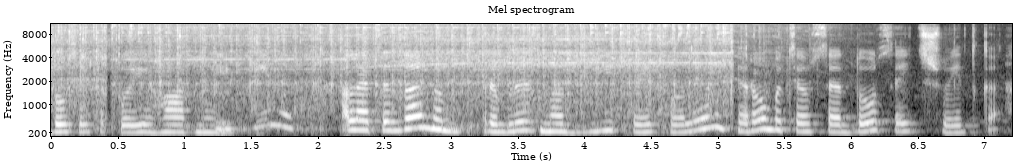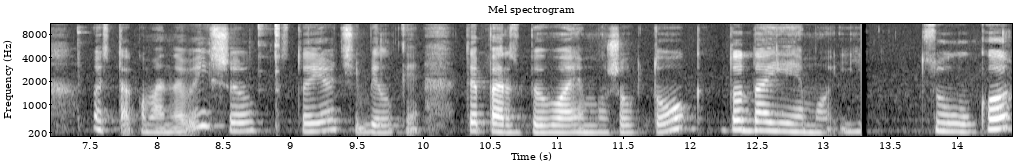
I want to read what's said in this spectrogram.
досить такої гарної піни, але це займе приблизно 2-3 хвилинки. Робиться все досить швидко. Ось так у мене вийшов стоячі білки. Тепер збиваємо жовток, додаємо цукор.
